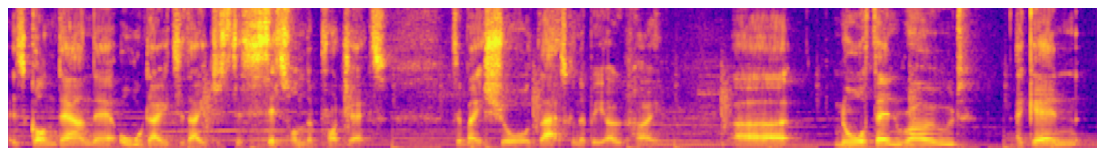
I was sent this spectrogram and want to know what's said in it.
has gone down there all day today just to sit on the project to make sure that's going to be okay. Uh, North End Road, again,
